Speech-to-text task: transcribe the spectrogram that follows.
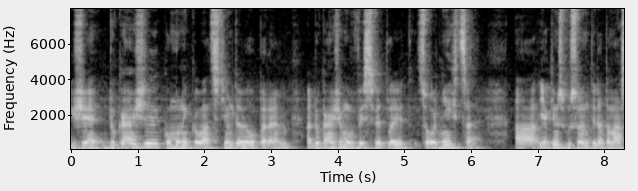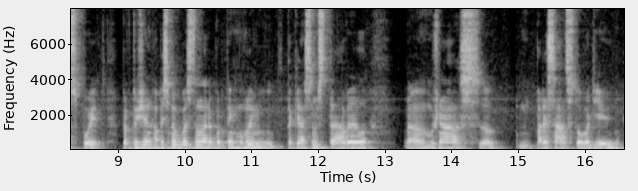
že dokáže komunikovat s tím developerem a dokáže mu vysvětlit, co od něj chce a jakým způsobem ty data má spojit. Protože aby jsme vůbec ten reporting mohli mít, tak já jsem strávil uh, možná s 50-100 hodin,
